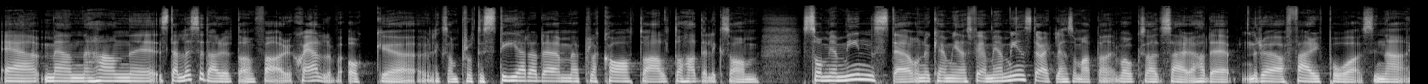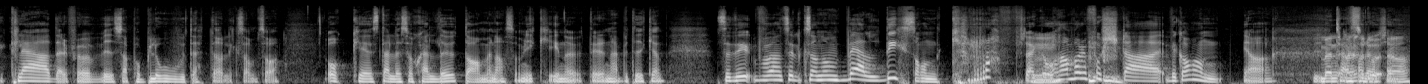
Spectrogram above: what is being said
Eh, men han eh, ställde sig där utanför själv och eh, liksom protesterade med plakat och allt och hade liksom, som jag minns det, och nu kan jag minnas fel, men jag minns det verkligen som att han var också så här, hade röd färg på sina kläder för att visa på blodet och liksom så. Och ställde sig och skällde ut damerna som gick in och ut i den här butiken. Så det var alltså liksom någon väldig sån kraft. Mm. Och han var den första vegan jag men, träffade. alltså, ja.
